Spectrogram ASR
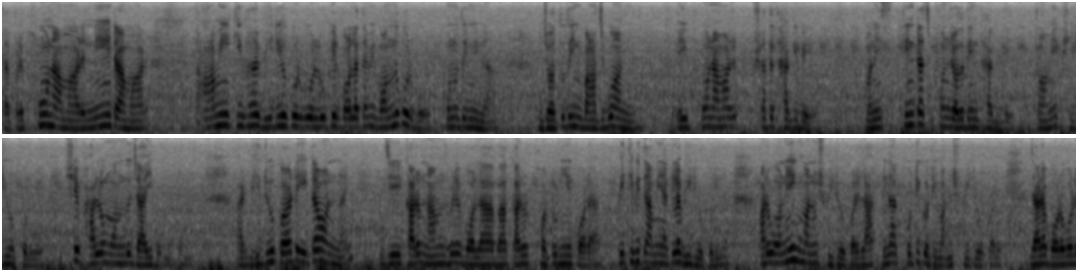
তারপরে ফোন আমার, নেট আমার। আমি কীভাবে ভিডিও করব, লোকের বলাতে আমি বন্ধ করব? কোনো দিনই না। যতদিন বাঁচবো আমি, এই ফোন আমার সাথে থাকবে। মানে স্ক্রিন টাচ ফোন যতদিন থাকবে, তো আমি ভিডিও করব। সে ভালো মন্দ যাই হোক না কেন। আর ভিডিও করাটা এটা অন্যায় যে কারোর নাম ধরে বলা বা কারোর ফটো নিয়ে করা, পৃথিবীতে আমি একলা ভিডিও করি না। আরও অনেক মানুষ ভিডিও করে, লাখ লাখ, কোটি কোটি মানুষ ভিডিও করে। যারা বড় বড়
